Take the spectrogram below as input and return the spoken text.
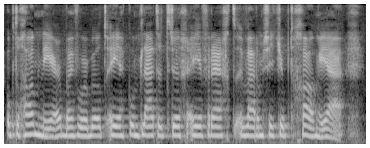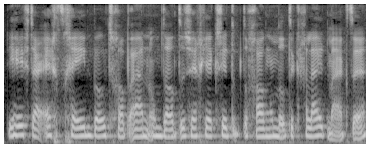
op de gang neer, bijvoorbeeld, en je komt later terug en je vraagt waarom zit je op de gang? Ja, die heeft daar echt geen boodschap aan om dan te zeggen: ja, ik zit op de gang omdat ik geluid maakte.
